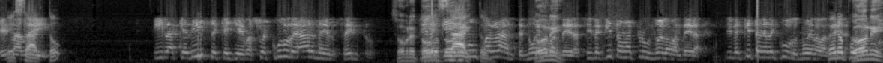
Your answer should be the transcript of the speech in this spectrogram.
en la ley Exacto. y la que dice que lleva su escudo de armas en el centro. Sobre Si todo, le quitan Exacto. un parlante, no es Tony. la bandera. Si le quitan la cruz, no es la bandera. Si le quitan el escudo, no es la bandera. Pero, pu- Tony,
